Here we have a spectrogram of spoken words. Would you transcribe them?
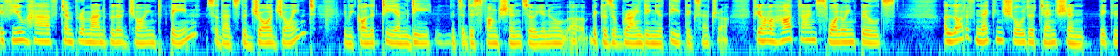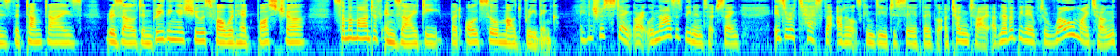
if you have temporomandibular joint pain, so that's the jaw joint, we call it TMD. Mm-hmm. It's a dysfunction, so you know, uh, because of grinding your teeth, etc. If you have a hard time swallowing pills, a lot of neck and shoulder tension because the tongue ties result in breathing issues, forward head posture, some amount of anxiety, but also mouth breathing. Interesting. Right. Well, Naz has been in touch saying, is there a test that adults can do to see if they've got a tongue tie? I've never been able to roll my tongue,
